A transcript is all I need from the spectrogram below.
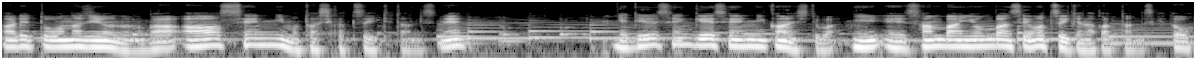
あれと同じようなのがアーセンにも確かついてたんですね。で冷線ゲー線に関しては、3番4番線はついてなかったんですけど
